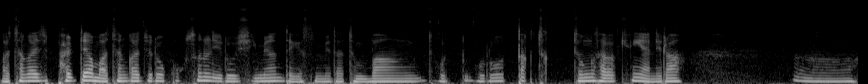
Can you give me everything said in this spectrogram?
마찬가지 팔대와 마찬가지로 곡선을 이루시면 되겠습니다. 전방으로 딱 정사각형이 아니라 어,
